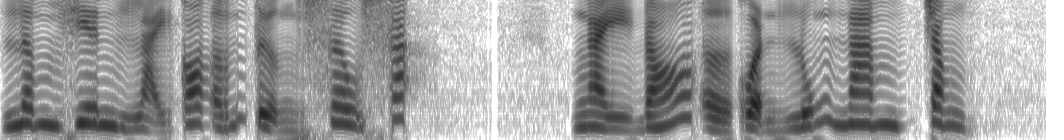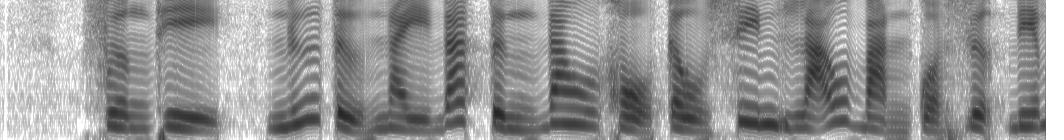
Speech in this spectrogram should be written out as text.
Lâm Hiên lại có ấn tượng sâu sắc. Ngày đó ở quận Lũng Nam trong phường thì nữ tử này đã từng đau khổ cầu xin lão bản của dược điếm.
